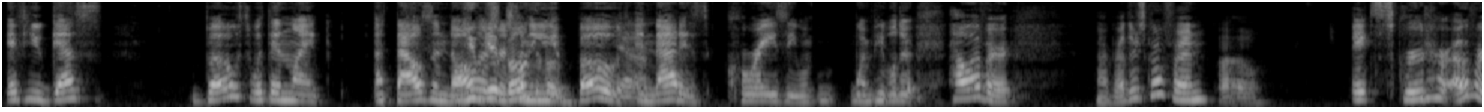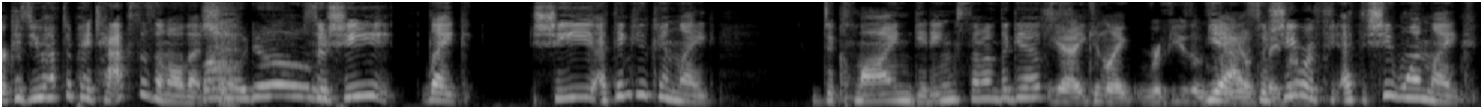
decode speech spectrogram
if you guess both within like a thousand dollars or something, you get both, Yeah. and that is crazy when, when people do it. However, my brother's girlfriend, Uh oh. it screwed her over because you have to pay taxes on all that Oh shit. no. So she like she I think you can like decline getting some of the gifts. Yeah, you can like refuse them. so Yeah, so she for them. refu- I th- she won like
